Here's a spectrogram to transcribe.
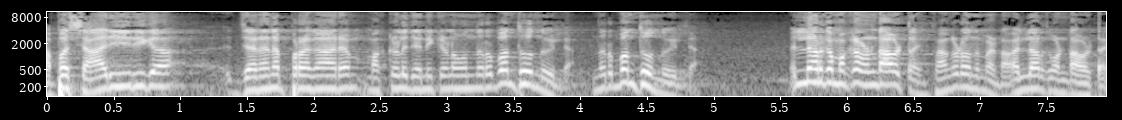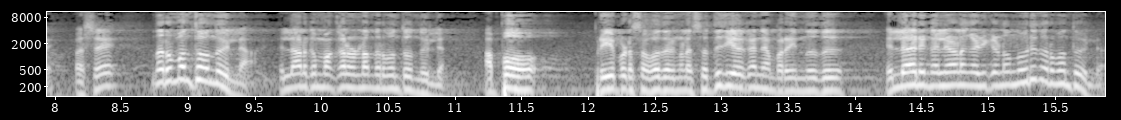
അപ്പൊ ശാരീരിക ജനനപ്രകാരം മക്കൾ ജനിക്കണമെന്ന് നിർബന്ധമൊന്നുമില്ല. നിർബന്ധമൊന്നുമില്ല. എല്ലാവർക്കും മക്കൾ ഉണ്ടാവട്ടെ സങ്കടമൊന്നും വേണ്ട. എല്ലാവർക്കും ഉണ്ടാവട്ടെ. പക്ഷേ നിർബന്ധമൊന്നുമില്ല. എല്ലാവർക്കും മക്കളുണ്ടെന്ന് നിർബന്ധമൊന്നുമില്ല. അപ്പോ പ്രിയപ്പെട്ട സഹോദരങ്ങളെ ശ്രദ്ധിച്ചു കേൾക്കാൻ ഞാൻ പറയുന്നത് എല്ലാവരും കല്യാണം കഴിക്കണമെന്ന് ഒരു നിർബന്ധമില്ല.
